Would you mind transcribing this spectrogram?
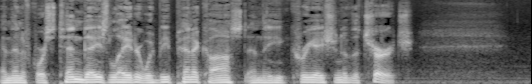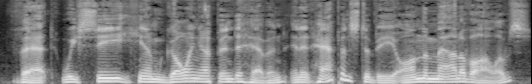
And then, of course, 10 days later would be Pentecost and the creation of the church that we see him going up into heaven, and it happens to be on the Mount of Olives,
